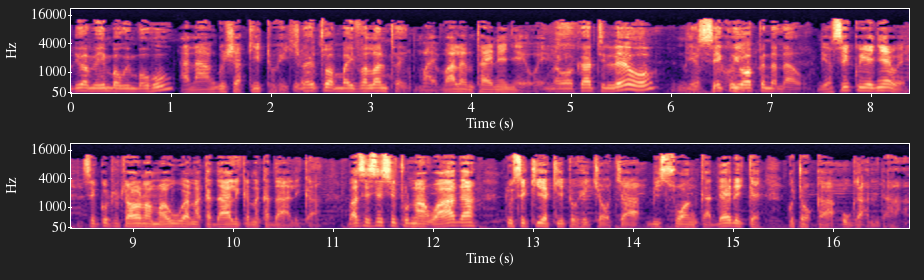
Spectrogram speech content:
Ndio ameimba wimbo huu, anaangusha kitu hicho kinaitwa My Valentine. My Valentine yenyewe, na wakati leo ndio siku ya wapenda nao, ndio siku yenyewe, siku tutaona maua na kadhalika na kadhalika. Basi sisi tuna waaga, tusikie kitu hicho cha Biswanka Derike kutoka Uganda.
